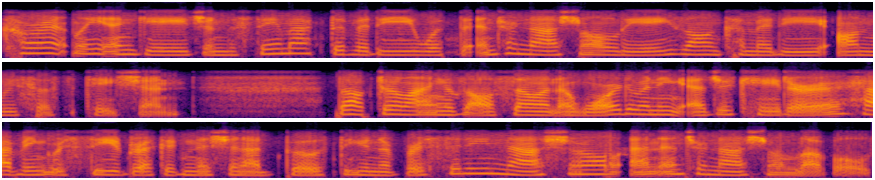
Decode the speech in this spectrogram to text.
currently engaged in the same activity with the International Liaison Committee on Resuscitation. Dr. Lang is also an award-winning educator, having received recognition at both the university, national, and international levels.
